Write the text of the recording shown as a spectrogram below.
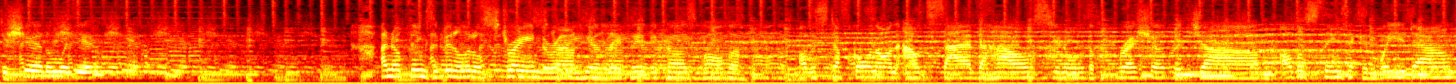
To share them with you. I know things have been a little strained around here lately because of all the all the stuff going on outside the house, you know, the pressure, the job, all those things that can weigh you down.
